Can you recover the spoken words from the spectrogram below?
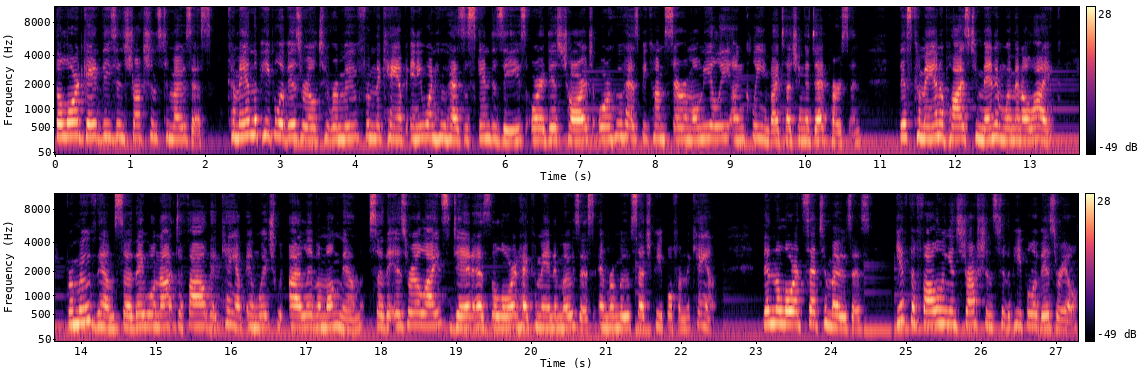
The Lord gave these instructions to Moses. Command the people of Israel to remove from the camp anyone who has a skin disease or a discharge or who has become ceremonially unclean by touching a dead person. This command applies to men and women alike. Remove them so they will not defile the camp in which I live among them. So the Israelites did as the Lord had commanded Moses and removed such people from the camp. Then the Lord said to Moses, Give the following instructions to the people of Israel.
